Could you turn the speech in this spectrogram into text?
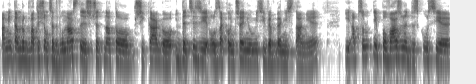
Pamiętam rok 2012, szczyt NATO w Chicago i decyzję o zakończeniu misji w Afganistanie i absolutnie poważne dyskusje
